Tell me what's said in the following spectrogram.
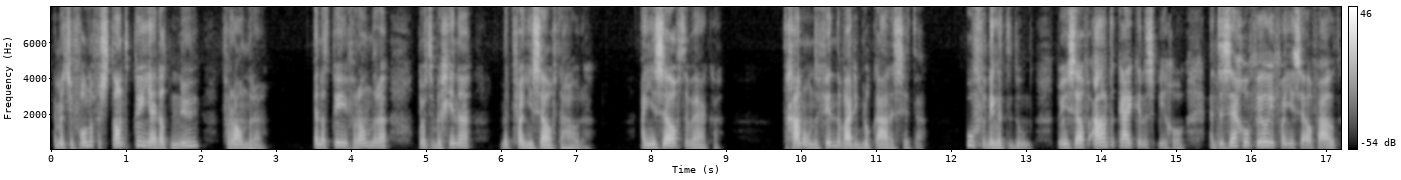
en met je volle verstand kun jij dat nu veranderen. En dat kun je veranderen door te beginnen met van jezelf te houden. Aan jezelf te werken. Te gaan ondervinden waar die blokkades zitten. Oefeningen te doen. Door jezelf aan te kijken in de spiegel. En te zeggen hoeveel je van jezelf houdt.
